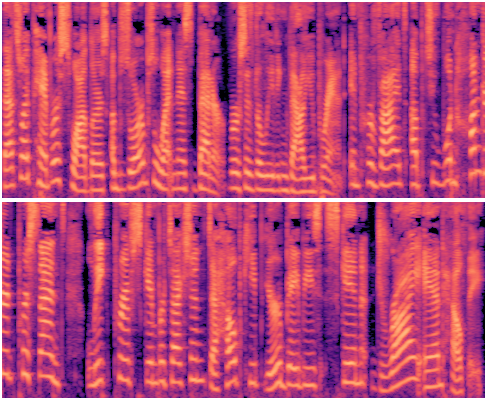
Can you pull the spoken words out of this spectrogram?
That's why Pampers Swaddlers absorbs wetness better versus the leading value brand and provides up to 100% leak proof skin protection to help keep your baby's skin dry and healthy.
